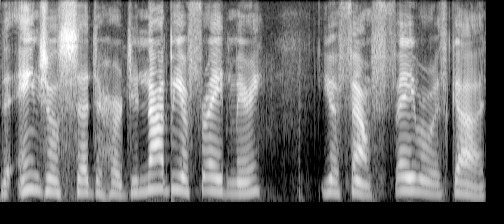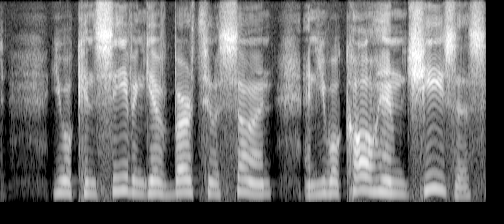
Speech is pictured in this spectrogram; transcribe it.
The angel said to her, Do not be afraid, Mary. You have found favor with God you will conceive and give birth to a son, and you will call him Jesus.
